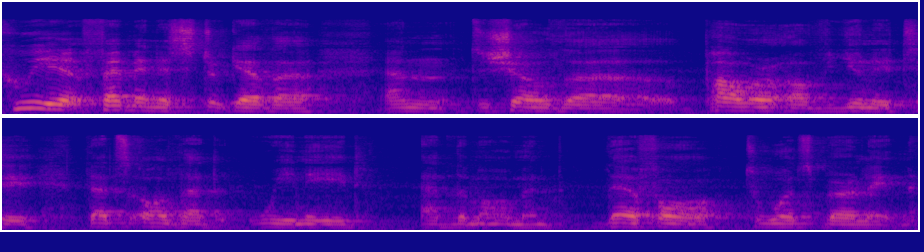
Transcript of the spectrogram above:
queer feminists together and to show the power of unity. That's all that we need at the moment, therefore towards Berlin.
